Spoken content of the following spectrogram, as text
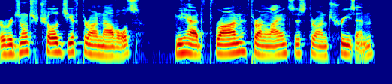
original trilogy of Thrawn novels. We had Thrawn, Thrawn Alliances, Thrawn Treason.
